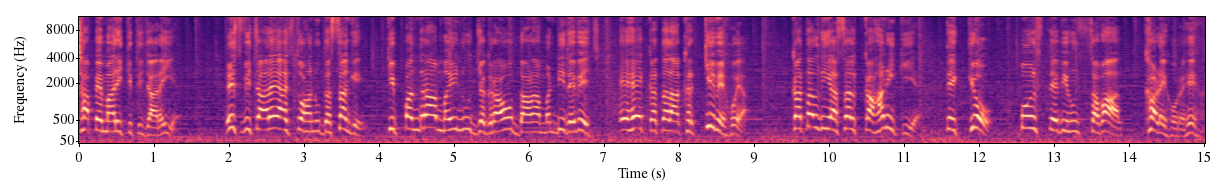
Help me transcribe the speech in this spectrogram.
ਛਾਪੇਮਾਰੀ ਕੀਤੀ ਜਾ ਰਹੀ ਹੈ। ਇਸ ਵਿਚਾਲੇ ਅੱਜ ਤੁਹਾਨੂੰ ਦੱਸਾਂਗੇ ਕਿ 15 ਮਈ ਨੂੰ ਜਗਰਾਉਂ ਦਾਣਾ ਮੰਡੀ ਦੇ ਵਿੱਚ ਇਹ ਕਤਲ ਆਖਰ ਕਿਵੇਂ ਹੋਇਆ। ਕਤਲ ਦੀ ਅਸਲ ਕਹਾਣੀ ਕੀ ਹੈ ਤੇ ਕਿਉਂ ਪੁਲਿਸ ਤੇ ਵੀ ਹੁਣ ਸਵਾਲ ਖੜੇ ਹੋ ਰਹੇ ਹਨ।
